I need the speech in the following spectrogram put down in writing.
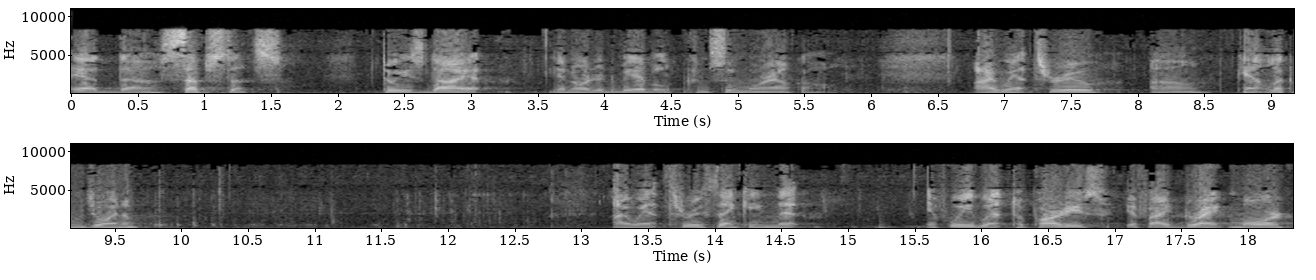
add uh, substance to his diet in order to be able to consume more alcohol. I went through uh, can't let them join them. I went through thinking that if we went to parties, if I drank more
